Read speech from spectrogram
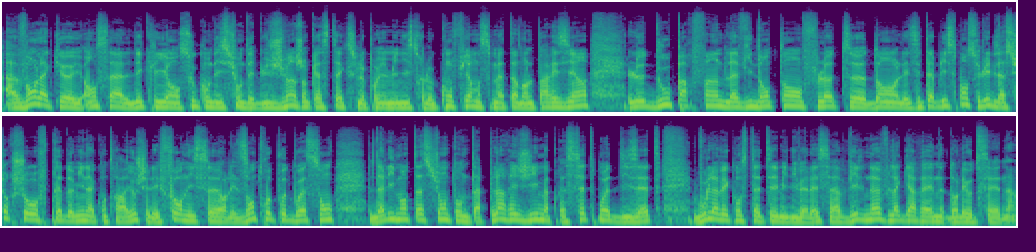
avant l'accueil en salle des clients sous condition début juin. Jean Castex, le Premier ministre, le confirme ce matin dans le Parisien. Le doux parfum fin de la vie d'antan flotte dans les établissements. Celui de la surchauffe prédomine à contrario chez les fournisseurs. Les entrepôts de boissons, d'alimentation tournent à plein régime après sept mois de disette. Vous l'avez constaté, Midi Vallès, à Villeneuve-la-Garenne, dans les Hauts-de-Seine.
